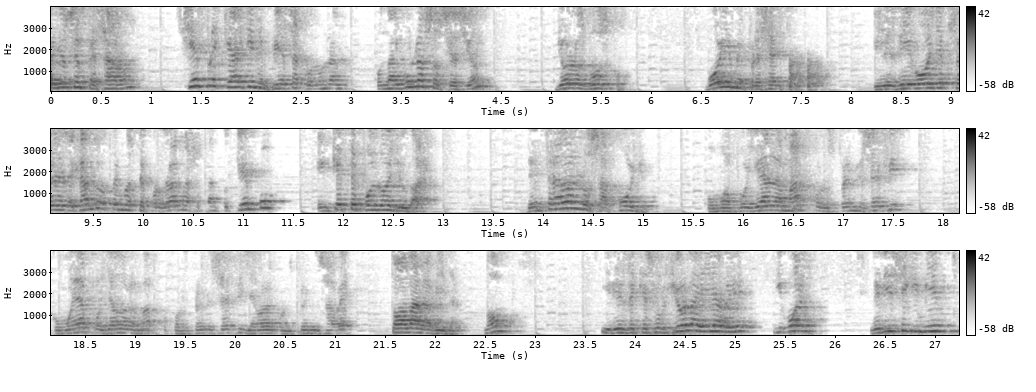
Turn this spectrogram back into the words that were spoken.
ellos empezaron, siempre que alguien empieza con, una, con alguna asociación, yo los busco. Voy y me presento. Y les digo, oye, pues soy Alejandro, tengo este programa hace tanto tiempo, ¿en qué te puedo ayudar? De entrada los apoyo, como apoyé a la MAP con los premios EFI, como he apoyado a la MAP con los premios EFI y ahora con los premios AB, toda la vida, ¿no? Y desde que surgió la IAB, igual, le di seguimiento.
